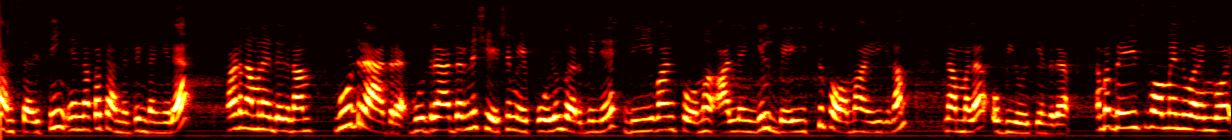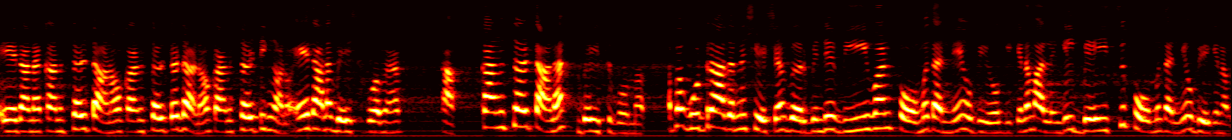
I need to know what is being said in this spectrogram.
കൺസൾട്ടിങ് എന്നൊക്കെ തന്നിട്ടുണ്ടെങ്കിൽ അവിടെ നമ്മൾ എന്ത് ചെയ്യണം? വുഡ് റാദർ വുഡ് റാദറിന് ശേഷം എപ്പോഴും വെർബിന്റെ വി വൺ ഫോം അല്ലെങ്കിൽ ബേസ് ഫോം ആയിരിക്കണം നമ്മൾ ഉപയോഗിക്കേണ്ടത്. അപ്പോൾ ബേസ് ഫോം എന്ന് പറയുമ്പോൾ ഏതാണ്? കൺസൾട്ട് ആണോ? കൺസൾട്ടഡ് ആണോ? കൺസൾട്ടിങ് ആണോ? ഏതാണ് ബേസ് ഫോം ആ കൺസൾട്ട് ആണ് ബേസ് ഫോം അപ്പോൾ വുഡ് റാദറിന് ശേഷം വെർബിന്റെ വി വൺ ഫോം തന്നെ ഉപയോഗിക്കണം അല്ലെങ്കിൽ ബേസ് ഫോം തന്നെ ഉപയോഗിക്കണം.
